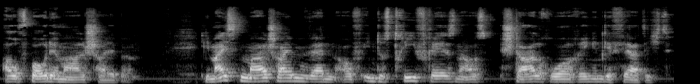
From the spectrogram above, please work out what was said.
Aufbau der Mahlscheibe. Die meisten Mahlscheiben werden auf Industriefräsen aus Stahlrohrringen gefertigt.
